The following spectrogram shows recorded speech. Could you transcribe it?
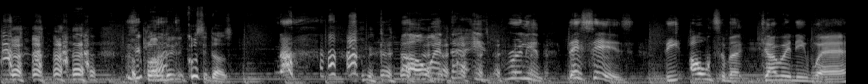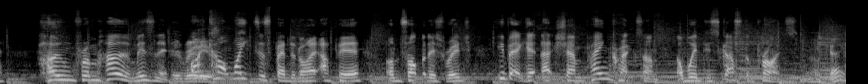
it Plumbed work? it- Of course it does. Oh, well, that is brilliant. This is the ultimate go anywhere, home from home, isn't it? It really I can't wait to spend a night up here on top of this ridge. You better get that champagne cracks on and we'll discuss the price. Okay.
